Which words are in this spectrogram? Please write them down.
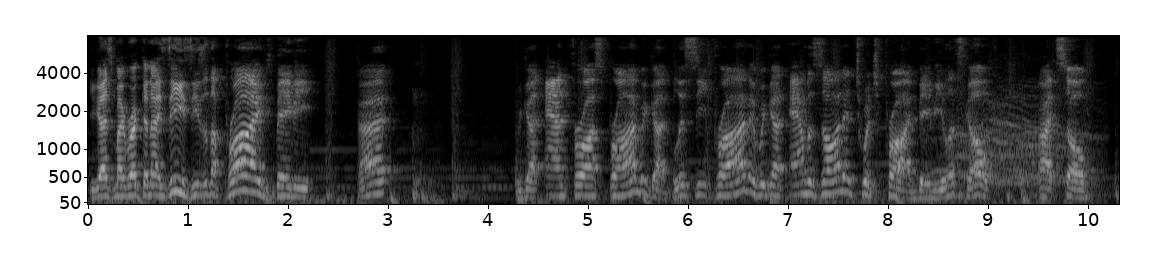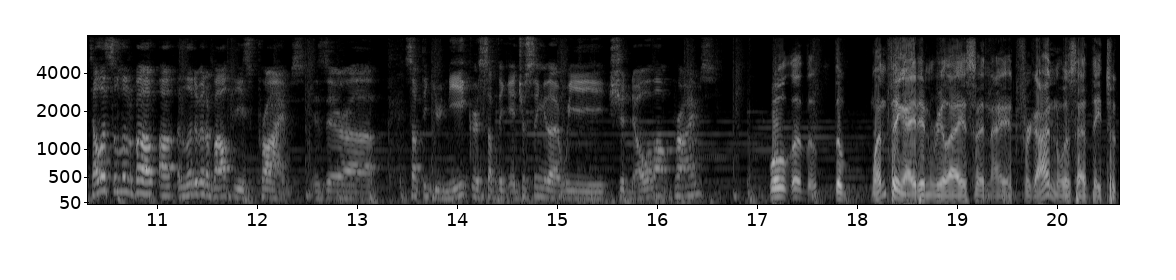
You guys might recognize these. These are the primes, baby. Alright? We got Ampharos Prime, we got Blissey Prime, and we got Amazon and Twitch Prime, baby. Let's go. Alright, so tell us a little about uh, a little bit about these primes. Is there uh, something unique or something interesting that we should know about primes? Well, the, the one thing I didn't realize and I had forgotten was that they took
